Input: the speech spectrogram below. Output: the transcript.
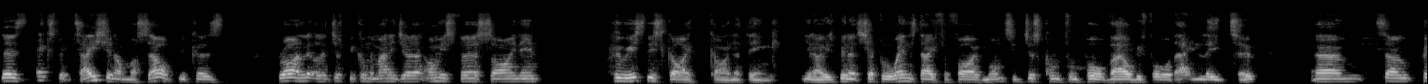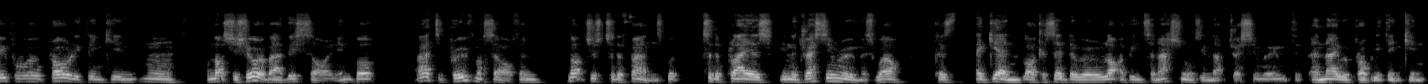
there's expectation on myself because Brian Little had just become the manager. I'm his first signing. Who is this guy? Kind of thing. You know, he's been at Sheffield Wednesday for five months. He'd just come from Port Vale before that in League Two. Um, so people were probably thinking, hmm, I'm not so sure about this signing, but I had to prove myself and not just to the fans, but to the players in the dressing room as well. Because again, like I said, there were a lot of internationals in that dressing room, and they were probably thinking,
